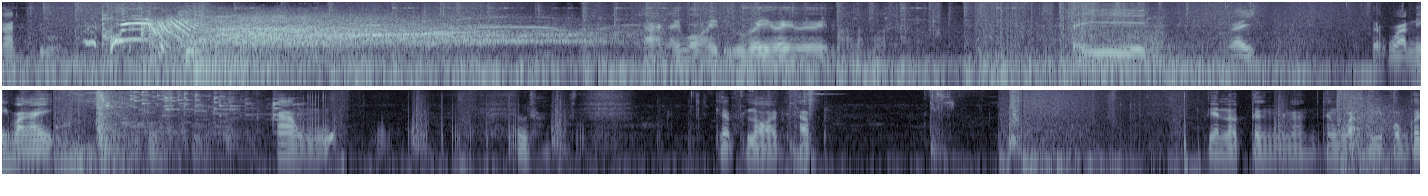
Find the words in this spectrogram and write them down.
นัดอยู่ กลางไอ้บอลให้ดูเฮ้ยเฮ้ยเฮ้ยมาแล้วมาตีไงจังหวะนี้ว่าไงอ้าวเรียบร้อยครับ เพื่อนเราตึงนะ จังหวะนี้ผมก็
